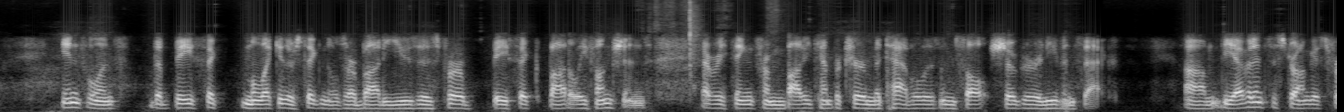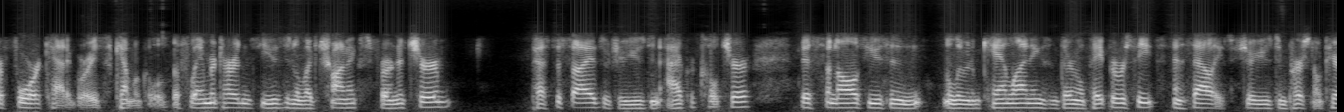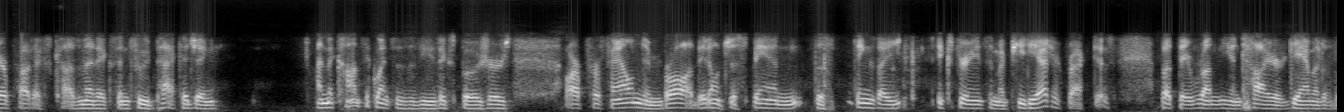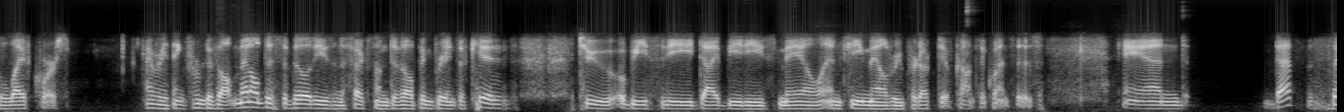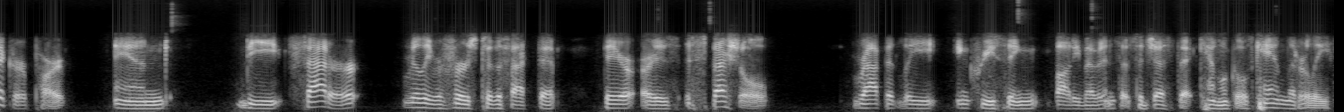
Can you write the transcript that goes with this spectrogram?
influence the basic molecular signals our body uses for basic bodily functions, everything from body temperature, metabolism, salt, sugar, and even sex. Um, the evidence is strongest for four categories of chemicals the flame retardants used in electronics, furniture, pesticides, which are used in agriculture, bisphenols used in aluminum can linings and thermal paper receipts, and phthalates, which are used in personal care products, cosmetics, and food packaging. And the consequences of these exposures are profound and broad. They don't just span the things I experience in my pediatric practice, but they run the entire gamut of the life course. Everything from developmental disabilities and effects on developing brains of kids to obesity, diabetes, male and female reproductive consequences. And that's the sicker part. And the fatter really refers to the fact that there is a special rapidly increasing body of evidence that suggests that chemicals can literally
